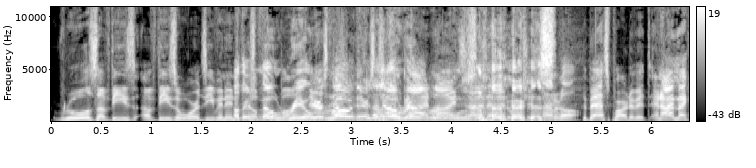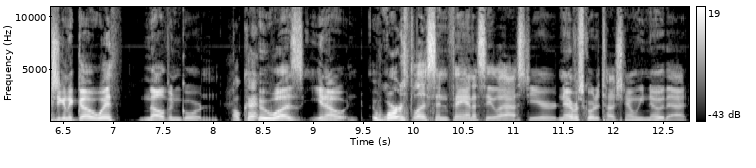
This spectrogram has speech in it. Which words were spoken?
rules of these of these awards, even in Oh, there's real no football. real There's no there's There's no, no guidelines, rules. none of that, Not at all. the best part of it. And I'm actually going to go with Melvin Gordon. Okay. Who was, you know, worthless in fantasy last year, never scored a touchdown, we know that.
